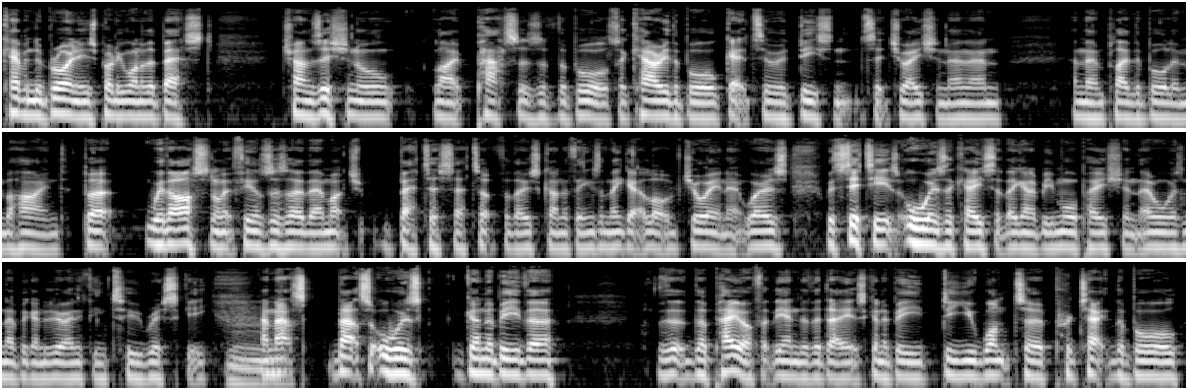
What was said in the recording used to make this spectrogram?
Kevin De Bruyne, who's probably one of the best transitional like passers of the ball. So carry the ball, get to a decent situation, and then and then play the ball in behind. But with Arsenal, it feels as though they're much better set up for those kind of things, and they get a lot of joy in it. Whereas with City, it's always the case that they're going to be more patient. They're always never going to do anything too risky, and hmm. that's that's always going to be the the, the payoff at the end of the day. It's going to be: Do you want to protect the ball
